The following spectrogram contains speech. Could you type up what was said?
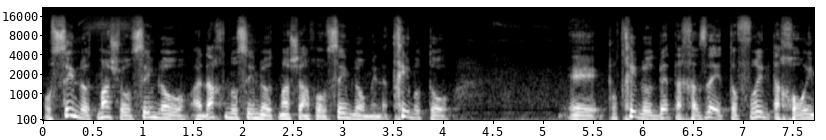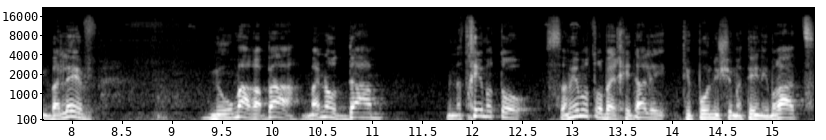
עושים לו את מה שעושים לו, אנחנו עושים לו את מה שאנחנו עושים לו, מנתחים אותו, אה, פותחים לו את בית החזה, תופרים את החורים בלב, מהומה רבה, מנות דם, מנתחים אותו, שמים אותו ביחידה לטיפול נשימתי נמרץ,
